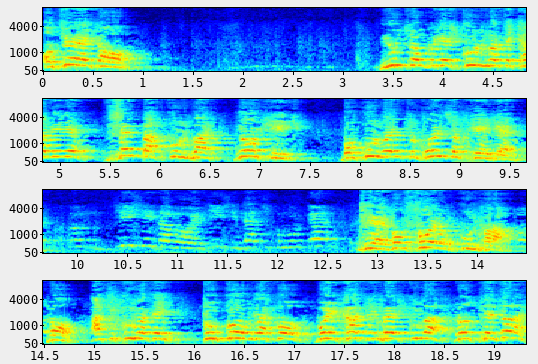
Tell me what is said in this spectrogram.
Otwieraj to! Jutro będziesz kurwa te kamienie w zębach kurwa nosić, bo kurwa jutro policja przyjedzie. Dzisiaj zawołaj, dzisiaj dać ci komórkę? Nie, bo swoją kurwa, no, a ty kurwa tej tą koło na koło mojej chaty będziesz kurwa rozpierdalać,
